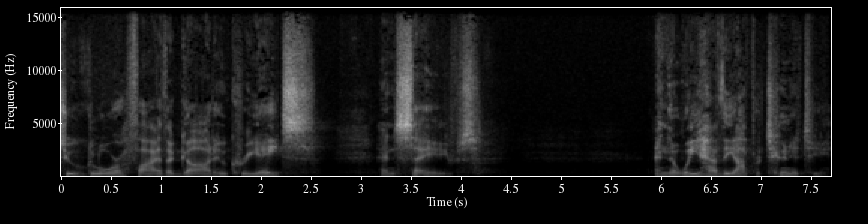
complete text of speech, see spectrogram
to glorify the God who creates and saves. And that we have the opportunity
